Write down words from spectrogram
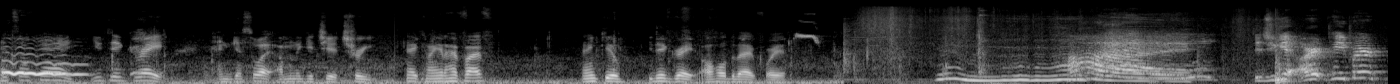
it's okay. You did great. And guess what? I'm gonna get you a treat. Hey, can I get a high five? Thank you. You did great. I'll hold the bag for you. Hi. Did you get art paper?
